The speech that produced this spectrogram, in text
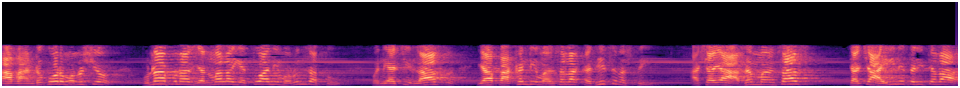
हा भांडखोर मनुष्य पुन्हा पुन्हा जन्माला येतो आणि मरून जातो पण याची लाज या पाखंडी माणसाला कधीच नसते. अशा या आधम माणसास त्याच्या आईने तरी त्याला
